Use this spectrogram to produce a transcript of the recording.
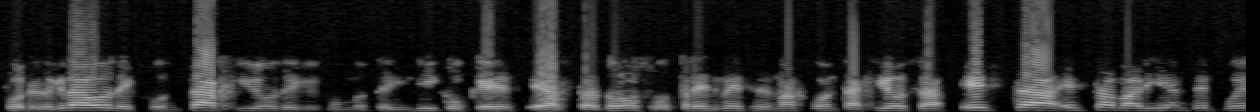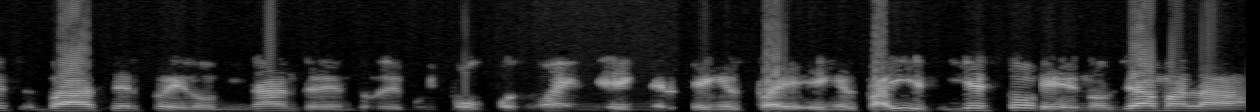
por el grado de contagio, de que como te indico que es hasta dos o tres veces más contagiosa, esta, esta variante pues va a ser predominante dentro de muy poco en, en, el, en, en el país. Y esto eh, nos llama la,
